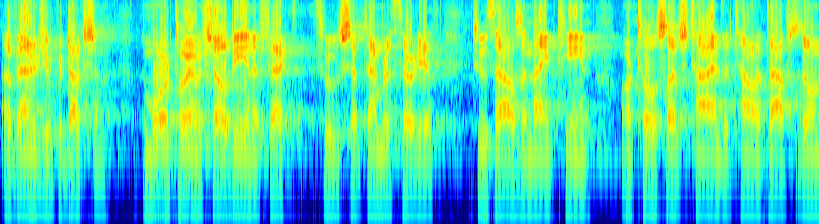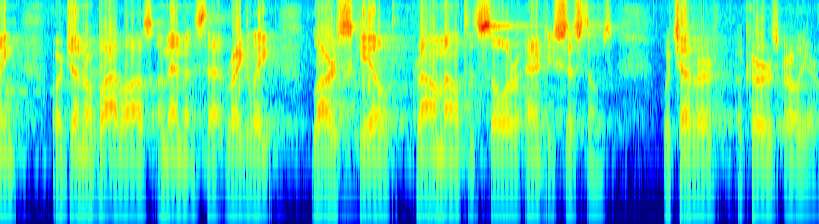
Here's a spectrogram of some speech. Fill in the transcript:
of energy production. The moratorium shall be in effect through September 30th, 2019, or until such time the town adopts zoning or general bylaws amendments that regulate large-scale ground-mounted solar energy systems, whichever occurs earlier.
